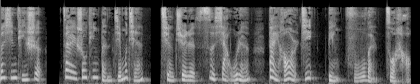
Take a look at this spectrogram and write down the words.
温馨提示：在收听本节目前，请确认四下无人，戴好耳机并扶稳坐好。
